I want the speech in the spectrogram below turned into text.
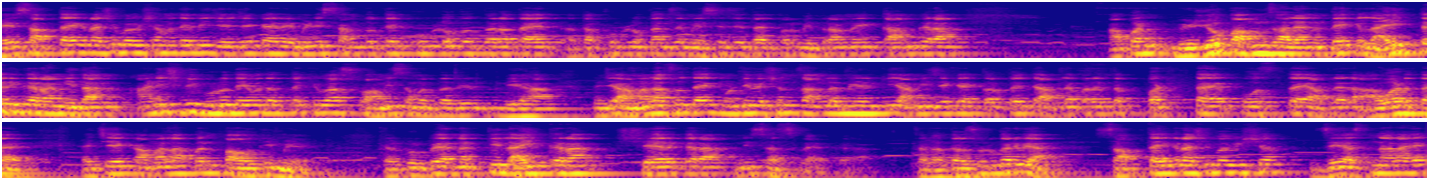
हे साप्ताहिक राशी भविष्यामध्ये मी जे जे काही रेमेडीज सांगतो ते खूप लोक करत आहेत. आता खूप लोकांचे मेसेज येत आहेत. तर मित्रांनो एक काम करा. आपण व्हिडिओ पाहून झाल्यानंतर एक लाईक तरी करा निदान आणि श्री गुरुदेव दत्त किंवा स्वामी समर्थ लिहा. म्हणजे आम्हाला सुद्धा एक मोटिवेशन चांगलं मिळेल की आम्ही जे काही करतोय ते आपल्यापर्यंत पटत आहे पोचत आहे आपल्याला आवडतंय. याची एक आम्हाला पण पावती मिळेल. तर कृपया नक्की लाईक करा शेअर करा आणि सबस्क्राईब करा. चला तर सुरू करूया. साप्ताहिक राशी भविष्य जे असणार आहे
